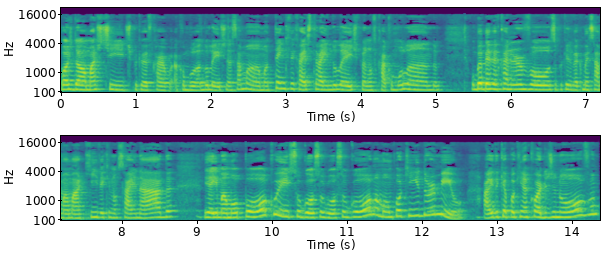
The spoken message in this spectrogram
Pode dar uma mastite, porque vai ficar acumulando leite nessa mama. Tem que ficar extraindo leite para não ficar acumulando. O bebê vai ficar nervoso, porque ele vai começar a mamar aqui, ver que não sai nada. E aí mamou pouco e sugou, sugou, sugou, mamou um pouquinho e dormiu. Aí daqui a pouquinho acorda de novo,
